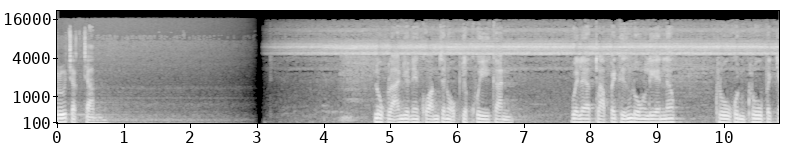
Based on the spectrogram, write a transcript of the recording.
รู้จักจำ ลูกหลานอยู่ในความสงบจะคุยกัน เวลากลับไปถึงโรงเรียนแล้ว ครูคุณครูประจ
